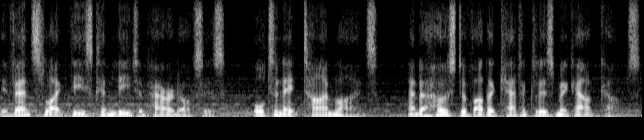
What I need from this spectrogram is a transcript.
Events like these can lead to paradoxes, alternate timelines, and a host of other cataclysmic outcomes.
